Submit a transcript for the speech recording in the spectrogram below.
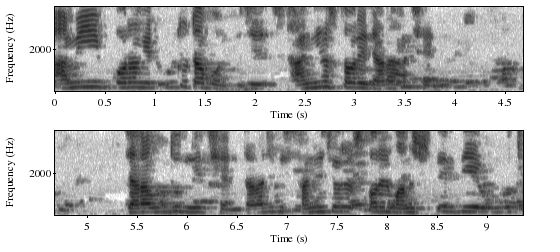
আমি বরং এর উল্টোটা বলব যে স্থানীয় স্তরে যারা আছেন, যারা উদ্যোগ নিচ্ছেন, তারা যদি স্থানীয় স্তরের মানুষদের দিয়ে উদ্বুদ্ধ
